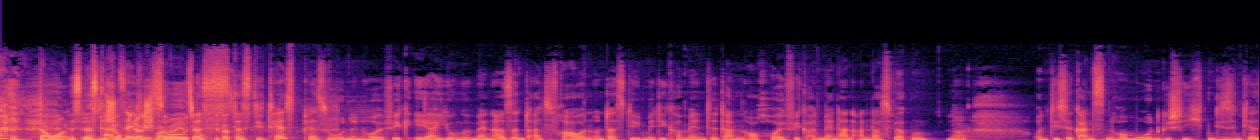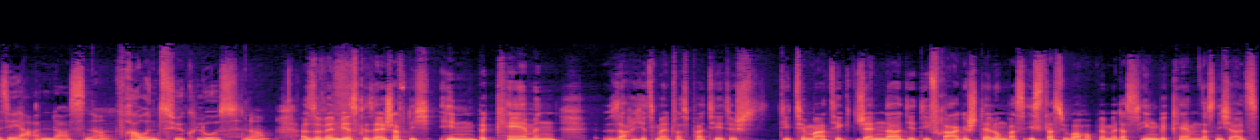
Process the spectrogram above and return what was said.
dauernd. Es ist tatsächlich so, dass, das dass die Testpersonen häufig eher junge Männer sind als Frauen und dass die Medikamente dann auch häufig an Männern anders wirken. Ne? Und diese ganzen Hormongeschichten, die sind ja sehr anders, ne? Frauenzyklus, ne? Also wenn wir es gesellschaftlich hinbekämen, sage ich jetzt mal etwas pathetisch, die Thematik Gender, die, die Fragestellung, was ist das überhaupt, wenn wir das hinbekämen, das nicht als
